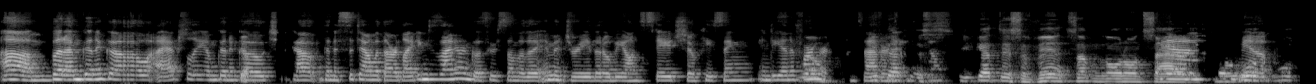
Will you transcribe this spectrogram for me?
Um, but I'm gonna go. I actually am gonna go yep. check out. Gonna sit down with our lighting designer and go through some of the imagery that'll be on stage showcasing Indiana farmers on Saturday. You've got, this, so. you've got this event, something going on Saturday. Yeah. So we'll, yeah. We'll,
